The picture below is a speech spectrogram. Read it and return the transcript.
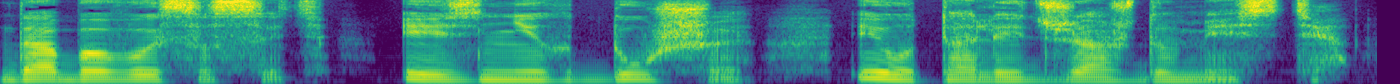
дабы высосать из них души и утолить жажду мести —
